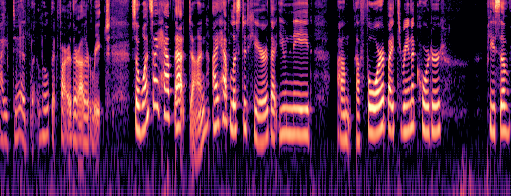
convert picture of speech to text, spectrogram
I did, but a little bit farther out of reach. So once I have that done, I have listed here that you need um, a four by three and a quarter piece of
